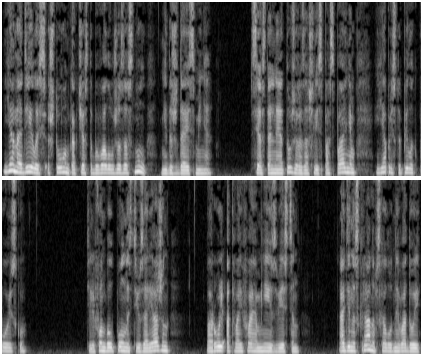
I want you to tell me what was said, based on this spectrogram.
Я надеялась, что он, как часто бывало, уже заснул, не дожидаясь меня. — все остальные тоже разошлись по спальням, и я приступила к поиску. Телефон был полностью заряжен, пароль от Wi-Fi мне известен. Один из кранов с холодной водой,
